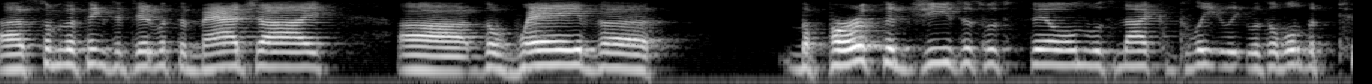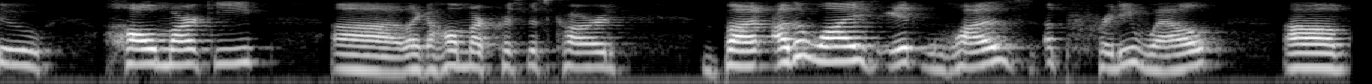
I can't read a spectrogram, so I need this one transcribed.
Uh, some of the things it did with the Magi, uh, the way the the birth of Jesus was filmed was not completely. Was a little bit too hallmarky, uh, like a Hallmark Christmas card. But otherwise, it was a pretty well, um,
